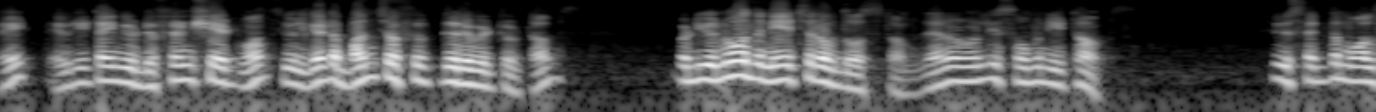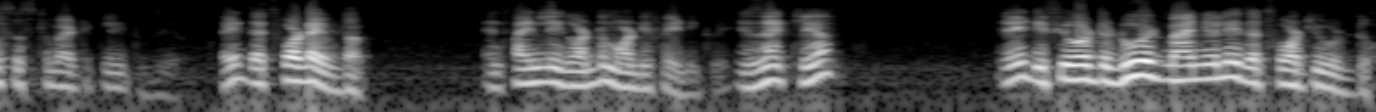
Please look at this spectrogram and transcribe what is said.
right? Every time you differentiate once you will get a bunch of fifth derivative terms but you know the nature of those terms. There are only so many terms. So you set them all systematically to 0 right? That is what I have done. And finally got the modified equation. Is that clear? Right? If you were to do it manually that is what you would do.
